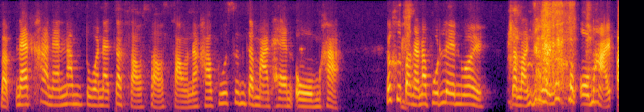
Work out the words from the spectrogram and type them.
แบบแนทค่ะแนะนำตัวแนทจากสาวสาวสาวนะคะผู้ซึ่งจะมาแทนโอมค่ะ ก็คือตอนนั้นอะพูดเล่นเว้ยแต่หลังจากนั้นก็คือโอมหายไป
